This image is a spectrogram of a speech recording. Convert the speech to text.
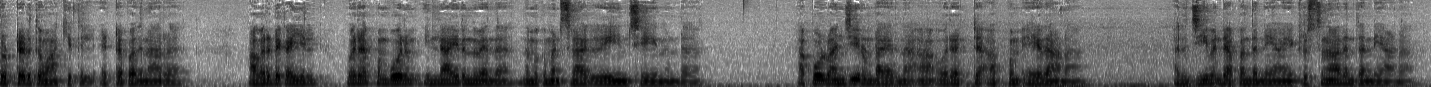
തൊട്ടടുത്ത വാക്യത്തിൽ എട്ട് പതിനാറ്. അവരുടെ കയ്യിൽ ഒരപ്പം പോലും ഇല്ലായിരുന്നുവെന്ന് നമുക്ക് മനസ്സിലാകുകയും ചെയ്യുന്നുണ്ട്. അപ്പോൾ വഞ്ചിയിലുണ്ടായിരുന്ന ആ ഒരൊറ്റ അപ്പം ഏതാണ്? അത് ജീവന്റെ അപ്പം തന്നെയായ ക്രിസ്തുനാഥൻ തന്നെയാണ്.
